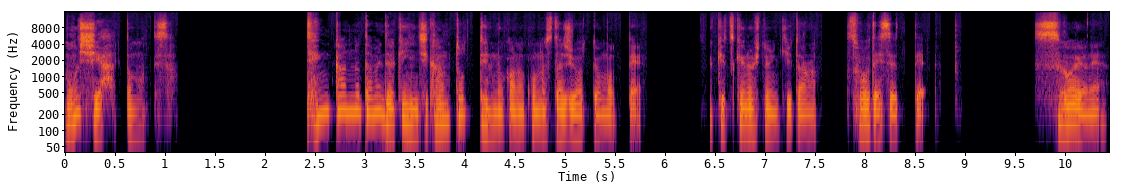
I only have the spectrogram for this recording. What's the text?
もしやと思ってさ、転換のためだけに時間取ってんのかな、このスタジオって思って、受付の人に聞いたら、そうですって。すごいよね。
